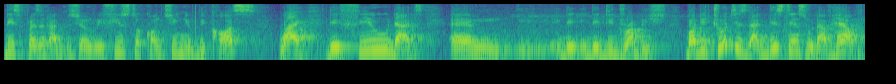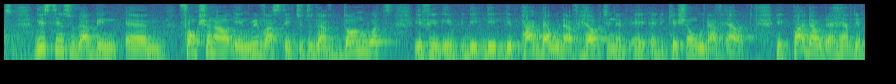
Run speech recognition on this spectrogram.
this present administration refused to continue because, why? They feel that um, they, they, did rubbish. But the truth is that these things would have helped. These things would have been um, functional in River State. It would have done what, if if, the, the, the, part that would have helped in education would have helped. The part that would have helped in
